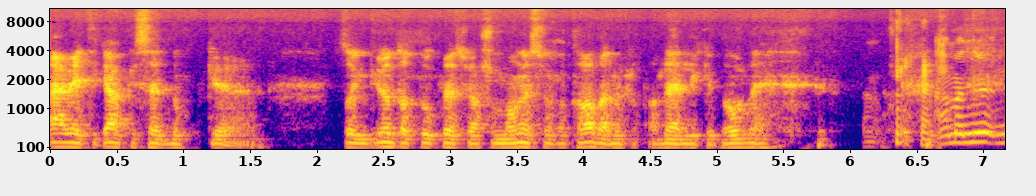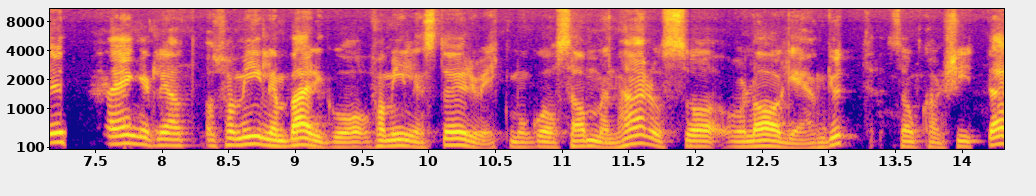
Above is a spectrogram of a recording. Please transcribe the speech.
Jeg vet ikke, jeg har ikke sett nok uh, så Grunnen til at det oppleves vi har så mange som kan ta dem, er at det er like dårlig. Ja, men nå tror jeg egentlig at, at, familien Berg og familien Størvik må gå sammen her og, så, og lage en gutt som kan skyte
